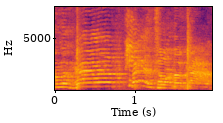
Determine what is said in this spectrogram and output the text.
on the ground, on the ground.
